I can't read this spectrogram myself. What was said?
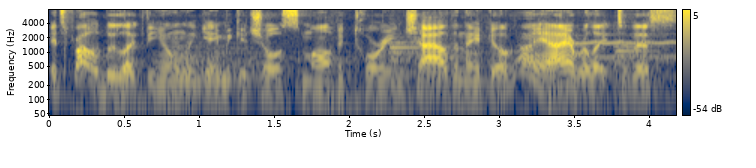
It's probably like the only game you could show a small Victorian child and they'd go, oh yeah, I relate to this.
